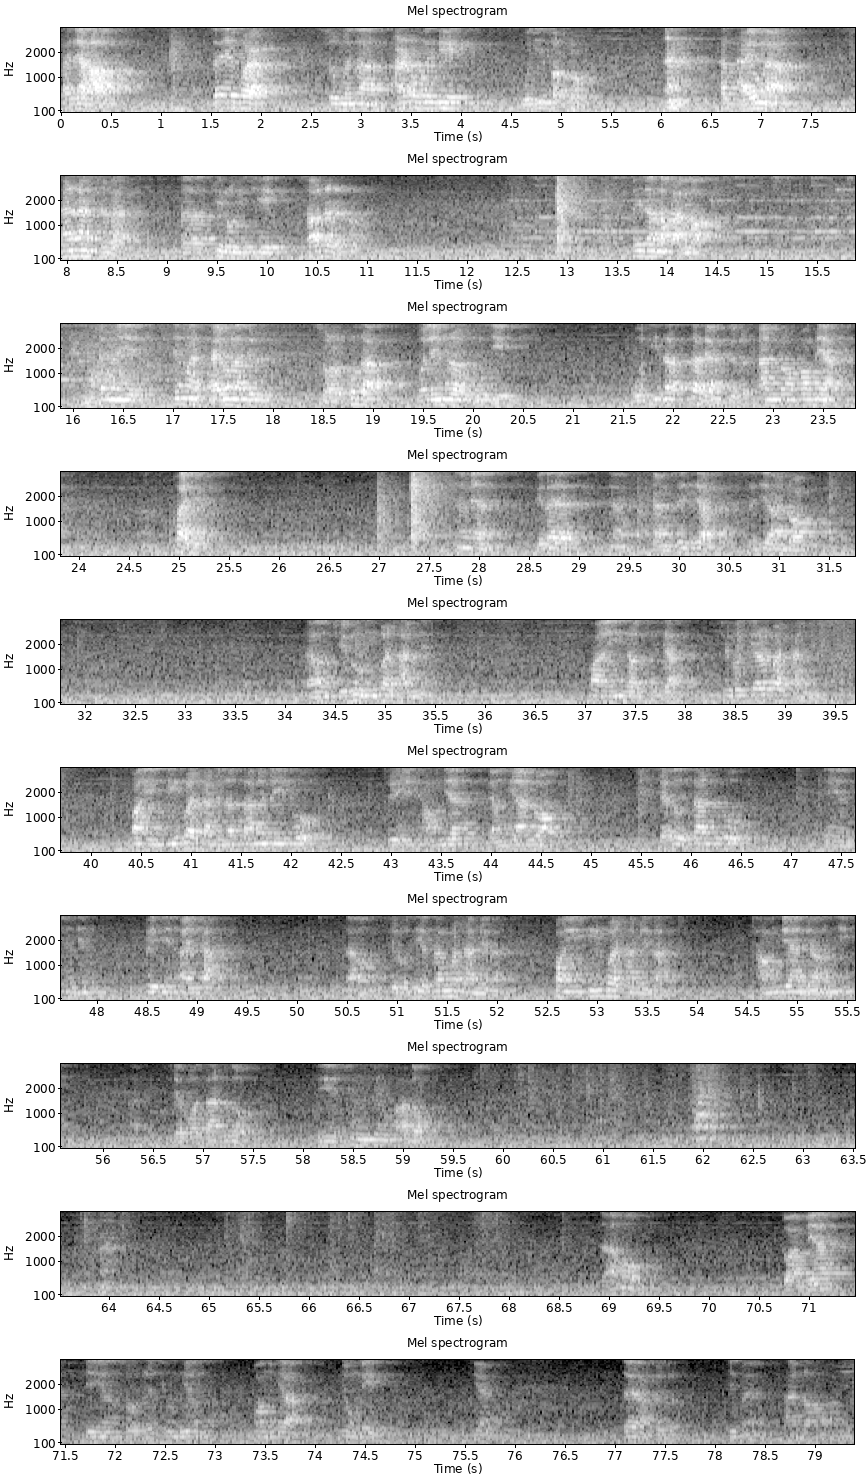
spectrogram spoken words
大家好，这一块是我们的二十位的无极锁扣，它采用了天然石板和聚镂仪器烧制而成，非常的环保。下面也另外采用了就是锁扣的涡轮式无极，无极的特点就是安装方便、快捷。下面给大家嗯展示一下实际安装，然后取出一块产品，放一条曲线，取出第二块产品，放于第一块产品的三分之一处，对于长边两级安装，斜度三十度进行轻轻推进按下，然后取出第三块产品呢，放于第一块产品的长边两级，斜坡三十度。进行轻轻滑动，然后短边进行手指轻轻往下用力点，这样就是基本安装完毕。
